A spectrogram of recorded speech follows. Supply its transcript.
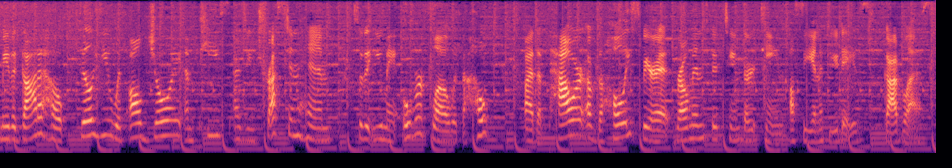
May the God of hope fill you with all joy and peace as you trust in him so that you may overflow with the hope by the power of the Holy Spirit. Romans 15 13. I'll see you in a few days. God bless.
